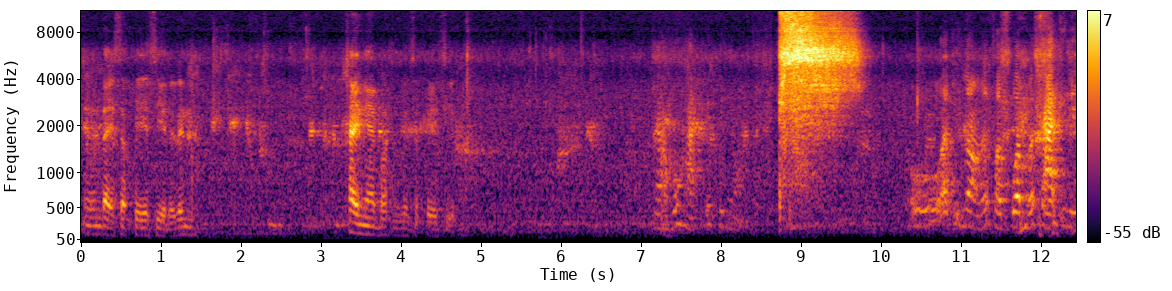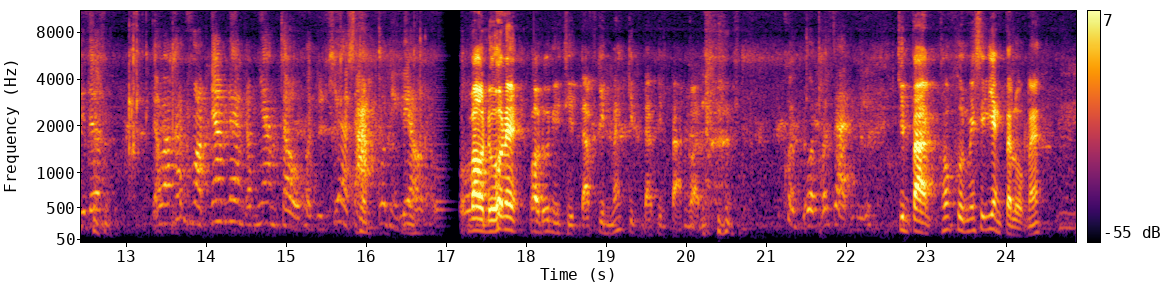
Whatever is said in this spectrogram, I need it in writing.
นี่มันได้สเปรย์สีดได้นี่ใช่ไงบ่ถึงได้สเปรย์สีดเราบ่หักเด้อพี่น้องโอ้ยพี่น้องเอ้ยขอควรประสาทอีหลีเด้อ แต่ว่าขั้นหอดย่ำแรงกับย่ำเจ้าขอจิเคลียร์สามคนอีกแล้วโอ้ยเบาดูเลยเบาดูนี่ฉีดดับกินไหมกินดับกินปากก่อนคนปวดประสาทอีหลีกินปากเพราะคุณไม่ใช่เยี่ยงตลกนะอืม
